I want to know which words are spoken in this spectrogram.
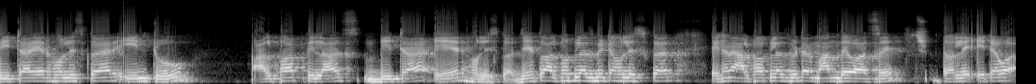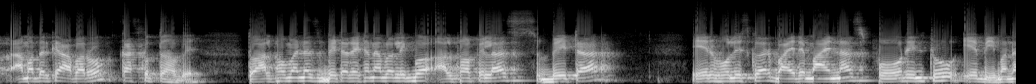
বিটা এর whole square into alpha plus beta এর হোল স্কোয়ার। যেহেতু alpha plus beta whole square, এখানে আলফা প্লাস বিটার মান দেওয়া আছে, তাহলে এটাও আমাদেরকে আবারও কাজ করতে হবে। তো আলফা মাইনাস বেটার এখানে আমরা লিখব আলফা প্লাস বেটা এর হোল স্কোয়ার বাইরে minus four into a b মানে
